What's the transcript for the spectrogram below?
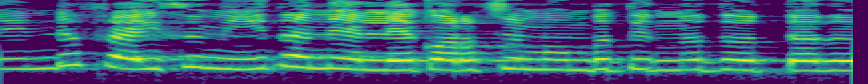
നിന്റെ ഫ്രൈസ് നീ തന്നെയല്ലേ കുറച്ച് മുമ്പ് തിന്നു തീർത്തത്?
